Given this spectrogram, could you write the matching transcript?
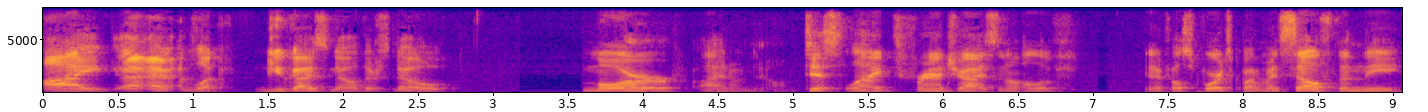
I, I, I- look. You guys know there's no more. I don't know disliked franchise in all of NFL sports by myself than the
